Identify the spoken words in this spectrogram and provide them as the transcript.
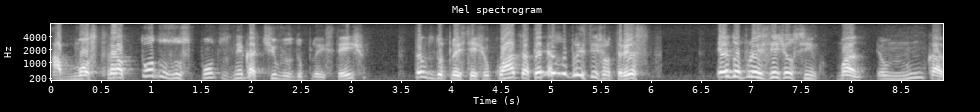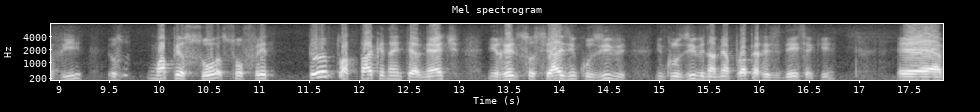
a mostrar todos os pontos negativos do PlayStation, tanto do PlayStation 4, até mesmo do PlayStation 3 e do PlayStation 5. Mano, eu nunca vi uma pessoa sofrer tanto ataque na internet, em redes sociais, inclusive, inclusive na minha própria residência aqui, é,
